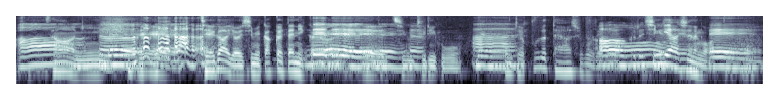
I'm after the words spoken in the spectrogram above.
아~ 상황이 네. 네. 제가 열심히 깎을 때니까요. 네, 네. 네 지금 드리고 아~ 되게 뿌듯해하시고 되게 아, 신기하시는 것 같아요.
